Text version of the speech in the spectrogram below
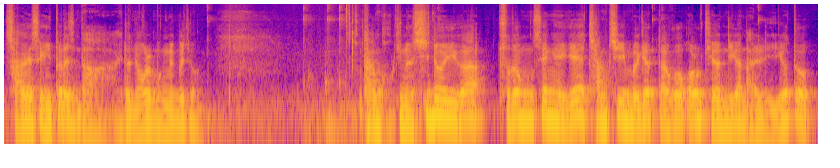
사회성이 떨어진다. 이런 욕을 먹는 거죠. 다음 곡기는 신우이가 초동생에게 참치 먹였다고 올케 언니가 난리. 이것도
